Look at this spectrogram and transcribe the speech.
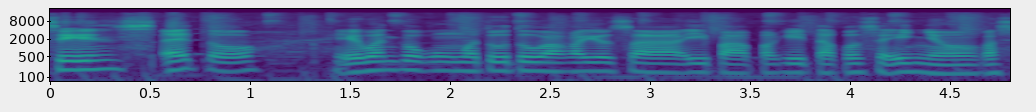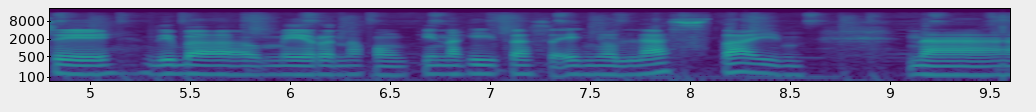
Since eto, ewan ko kung matutuwa kayo sa ipapakita ko sa inyo kasi 'di ba mayroon akong pinakita sa inyo last time na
